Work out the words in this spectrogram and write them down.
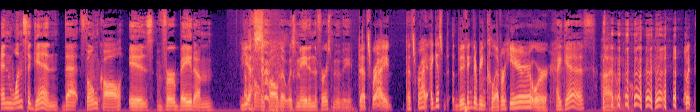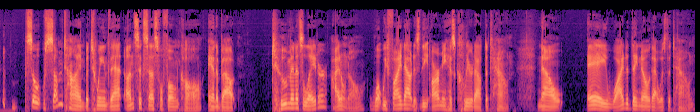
And once again, that phone call is verbatim a Yes. phone call that was made in the first movie. That's right. That's right. I guess they think they're being clever here, or I guess. I don't know. but so sometime between that unsuccessful phone call and about two minutes later, I don't know, what we find out is the army has cleared out the town. Now, A, why did they know that was the town?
